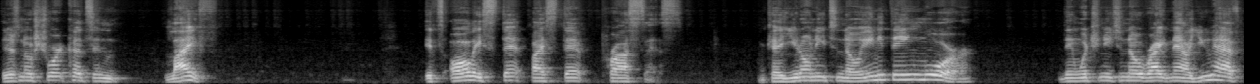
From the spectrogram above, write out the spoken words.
There's no shortcuts in life. It's all a step by step process. Okay, you don't need to know anything more than what you need to know right now. You have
